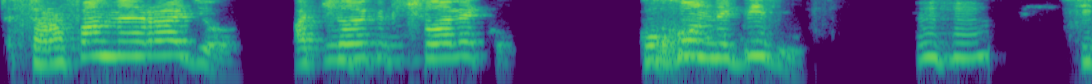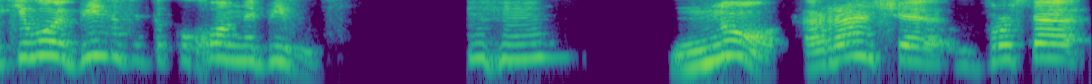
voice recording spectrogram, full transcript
Сарафанное радио от человека к человеку. Кухонный бизнес. Угу. Сетевой бизнес это кухонный бизнес. Угу. Но раньше, просто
